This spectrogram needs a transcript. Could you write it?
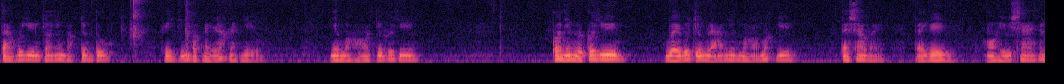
tạo cái duyên cho những bậc chân tu. Thì những bậc này rất là nhiều, nhưng mà họ chưa có duyên. Có những người có duyên về với trưởng lão, nhưng mà họ mất duyên. Tại sao vậy? Tại vì họ hiểu sai cái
